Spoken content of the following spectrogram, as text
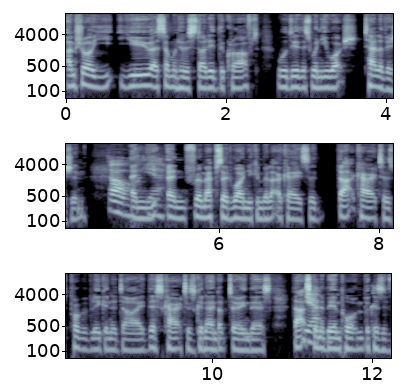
I'm sure y- you, as someone who has studied the craft, will do this when you watch television. Oh, and you, yeah, and from episode one, you can be like, okay, so that character is probably going to die. This character is going to end up doing this. That's Yeah. going to be important because of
